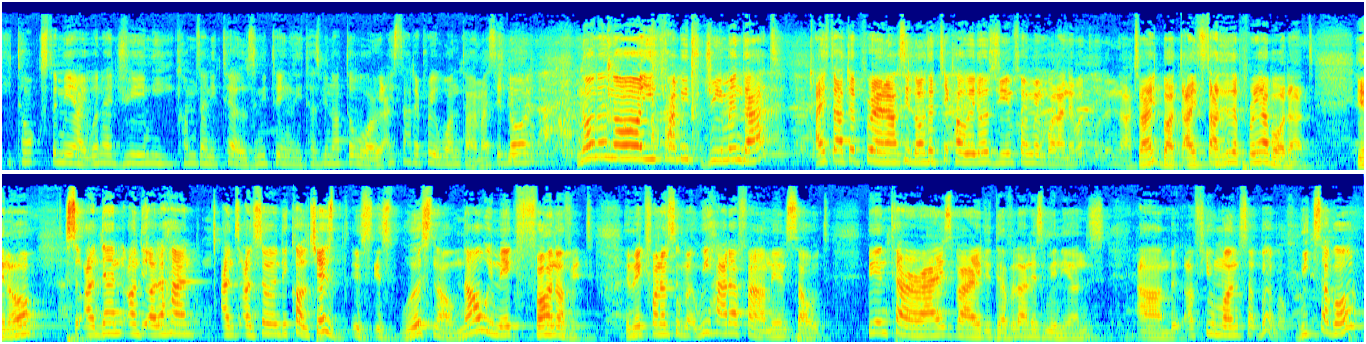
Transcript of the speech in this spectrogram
he, talks to me. I, when I dream, he comes and he tells me things. He tells me not to worry. I started praying one time. I said, Lord, no, no, no, you can't be dreaming that. I started praying. And I said, Lord, to take away those dreams from him. Well, I never told him that, right? But I started to pray about that, you know? So, and then on the other hand, and, and so the culture is, is, is worse now. Now we make fun of it. We make fun of Superman. We had a family in South being terrorized by the devil and his minions um, a few months, well, weeks ago.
